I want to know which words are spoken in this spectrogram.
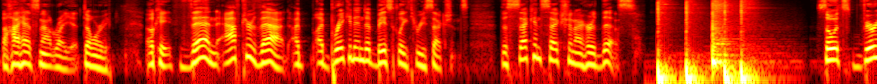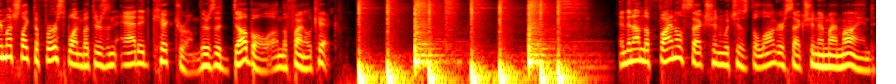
The hi hat's not right yet. Don't worry. Okay, then after that, I, I break it into basically three sections. The second section, I heard this. So it's very much like the first one, but there's an added kick drum. There's a double on the final kick. And then on the final section, which is the longer section in my mind,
